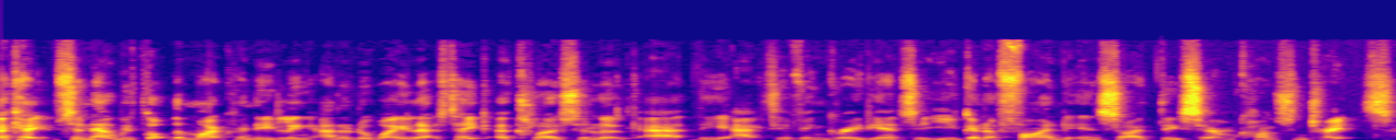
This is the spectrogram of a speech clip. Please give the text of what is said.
Okay, so now we've got the microneedling out of the way, let's take a closer look at the active ingredients that you're going to find inside these serum concentrates.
